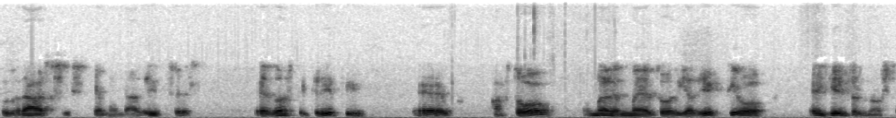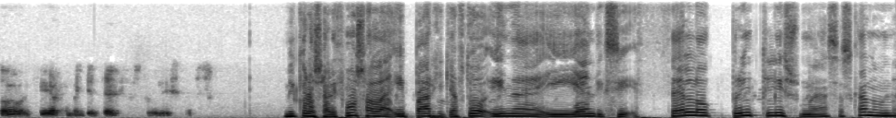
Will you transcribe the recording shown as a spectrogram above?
δράσεις και μοναδίτσες εδώ στην Κρήτη, ε, αυτό με, με το διαδίκτυο γίνεται γνωστό και έχουμε και τέτοιους τουρίστες. Μικρός αριθμός, αλλά υπάρχει και αυτό είναι η ένδειξη. Θέλω πριν κλείσουμε να σας κάνω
